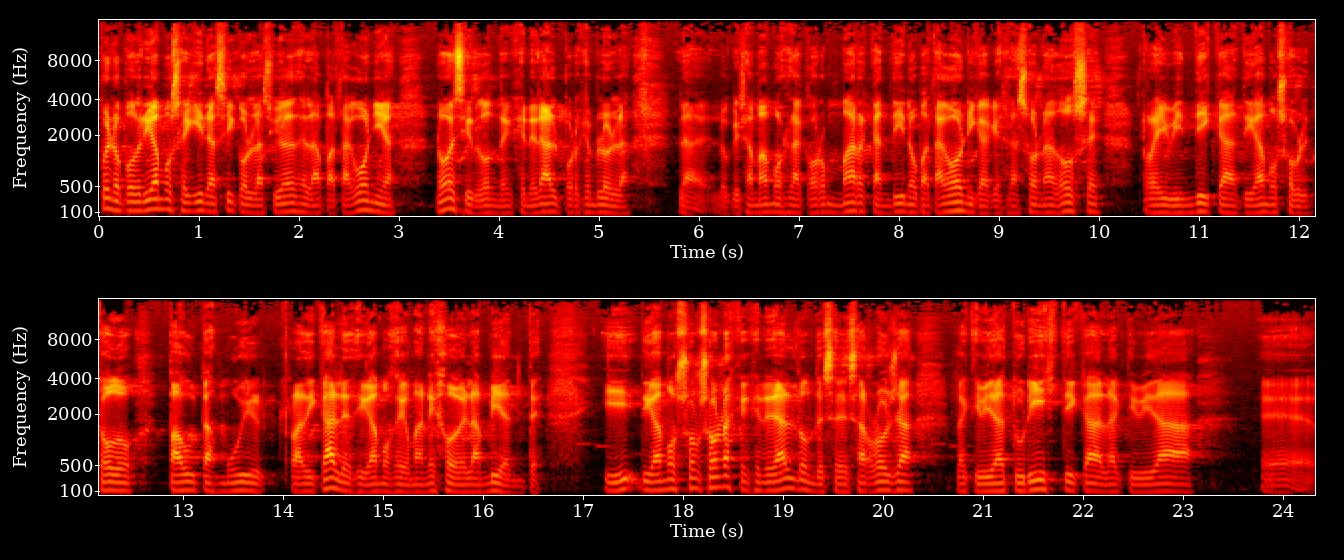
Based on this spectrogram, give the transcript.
Bueno, podríamos seguir así con las ciudades de la Patagonia, ¿no? Es decir, donde en general, por ejemplo, lo que llamamos la comarca andino-patagónica, que es la zona 12, reivindica, digamos, sobre todo pautas muy radicales, digamos, de manejo del ambiente. Y, digamos, son zonas que en general donde se desarrolla la actividad turística, la actividad, eh,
